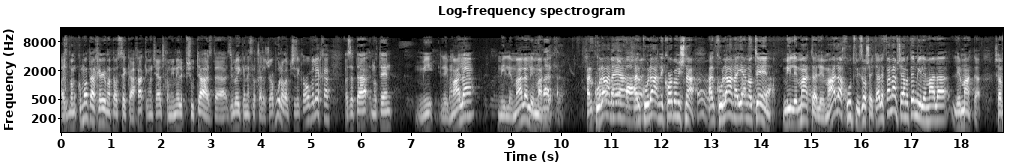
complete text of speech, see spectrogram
אז במקומות האחרים אתה עושה ככה, כיוון שהיד שלך ממילא פשוטה, אז אתה, זה לא ייכנס לך לשרוול, אבל כשזה קרוב אליך, אז אתה נותן מלמעלה, מלמעלה למטה. על כולן היה, על כולן, אני קורא במשנה, על כולן היה נותן מלמטה למעלה, חוץ מזו שהייתה לפניו, שהיה נותן מלמעלה למטה. עכשיו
